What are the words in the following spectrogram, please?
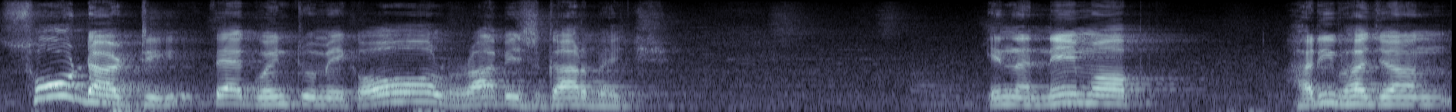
so dirty, they are going to make all rubbish, garbage. In the name of Hari Bhajan,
